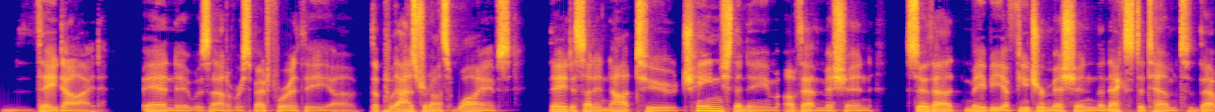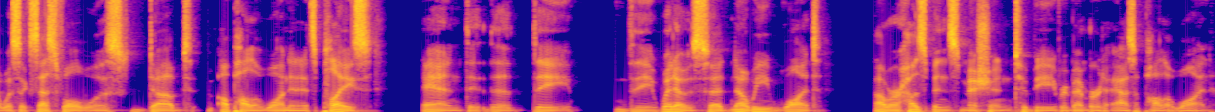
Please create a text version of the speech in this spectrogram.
they died, and it was out of respect for the uh, the astronauts' wives. They decided not to change the name of that mission so that maybe a future mission, the next attempt that was successful, was dubbed Apollo One in its place. And the the the the widows said, "No, we want." Our husband's mission to be remembered as Apollo 1.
